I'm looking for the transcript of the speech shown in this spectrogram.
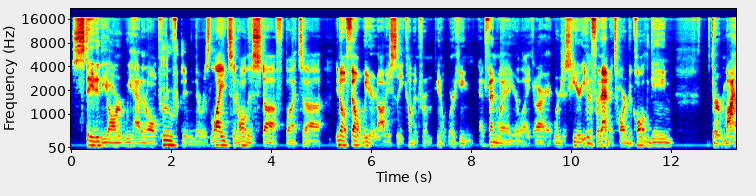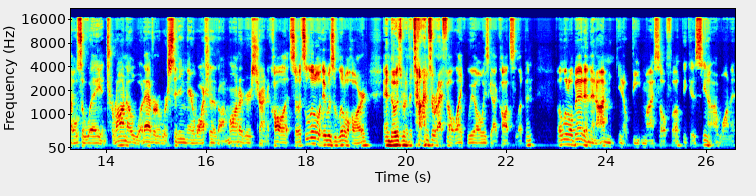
state of the art. We had it all proofed and there was lights and all this stuff, but uh you know, it felt weird, obviously, coming from, you know, working at Fenway. You're like, all right, we're just here. Even for them, it's hard to call the game. They're miles away in Toronto, whatever. We're sitting there watching it on monitors, trying to call it. So it's a little, it was a little hard. And those were the times where I felt like we always got caught slipping a little bit. And then I'm, you know, beating myself up because, you know, I want it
